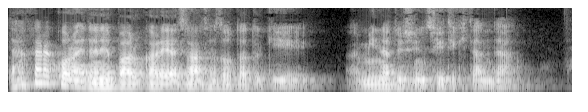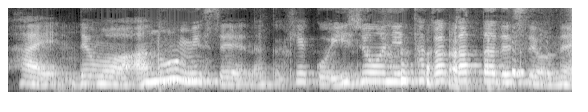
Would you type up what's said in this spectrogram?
だからこの間ネパールカレー屋さん誘った時、あみんなと一緒についてきたんだ。はい。でも、あのお店、なんか結構異常に高かったですよね。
